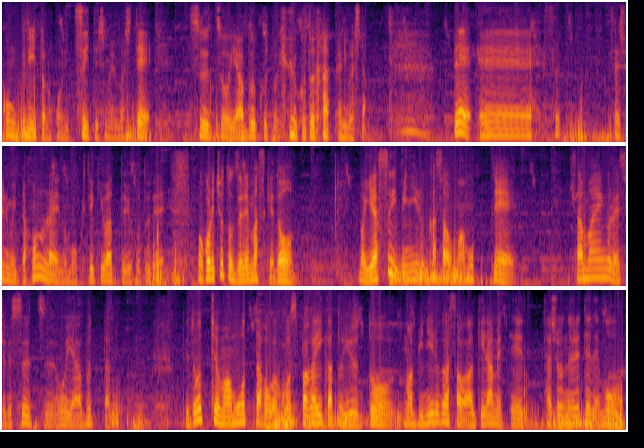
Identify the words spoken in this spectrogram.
コンクリートの方についてしまいまして、スーツを破くということがありました。で、えー、最初にも言った本来の目的はということで、まあ、これちょっとずれますけど、まあ、安いビニール傘を守って3万円ぐらいするスーツを破ったと。でどっちを守った方がコスパがいいかというと、まあ、ビニール傘を諦めて多少濡れてでも、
